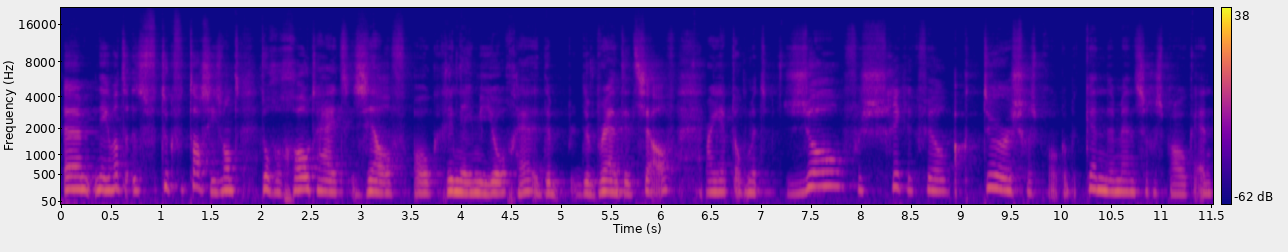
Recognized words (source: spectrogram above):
Um, nee, want het is natuurlijk fantastisch. Want toch een grootheid zelf ook. René Mioch, hè, de, de brand itself. Maar je hebt ook met zo verschrikkelijk veel acteurs gesproken. Bekende mensen gesproken. En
